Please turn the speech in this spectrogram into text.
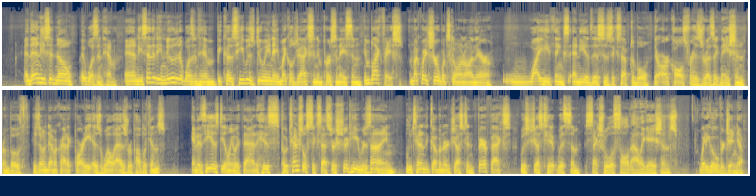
And then he said, no, it wasn't him. And he said that he knew that it wasn't him because he was doing a Michael Jackson impersonation in blackface. I'm not quite sure what's going on there, why he thinks any of this is acceptable. There are calls for his resignation from both his own Democratic Party as well as Republicans. And as he is dealing with that, his potential successor, should he resign, Lieutenant Governor Justin Fairfax, was just hit with some sexual assault allegations. Way to go, Virginia.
